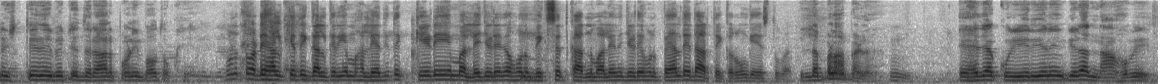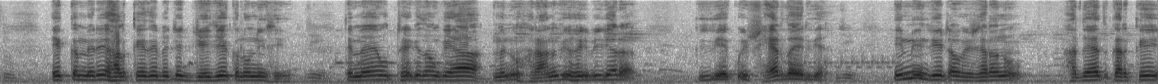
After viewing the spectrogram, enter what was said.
ਰਿਸ਼ਤੇ ਦੇ ਵਿੱਚ ਦਰਾਰ ਪਾਉਣੀ ਬਹੁਤ ਔਖੀ ਹੈ। ਹੁਣ ਤੁਹਾਡੇ ਹਲਕੇ ਦੀ ਗੱਲ ਕਰੀਏ ਮਹੱਲਿਆਂ ਦੀ ਤੇ ਕਿਹੜੇ ਮਹੱਲੇ ਜਿਹੜੇ ਨੇ ਹੁਣ ਵਿਕਸਿਤ ਕਰਨ ਵਾਲੇ ਨੇ ਜਿਹੜੇ ਹੁਣ ਪਹਿਲ ਦੇ ਆਧਾਰ ਤੇ ਕਰੋਗੇ ਇਸ ਤੋਂ ਬਾਅਦ? ਲੱਭਣਾ ਪੈਣਾ। ਇਹੋ ਜਿਹਾ ਕੋਈ ਏਰੀਆ ਨਹੀਂ ਜਿਹੜਾ ਨਾ ਹੋਵੇ। ਇੱਕ ਮੇਰੇ ਹਲਕੇ ਦੇ ਵਿੱਚ ਜੇ ਜੇ ਕਲੋਨੀ ਸੀ। ਤੇ ਮੈਂ ਉੱਥੇ ਜਦੋਂ ਗਿਆ ਮੈਨੂੰ ਹੈਰਾਨਗੀ ਹੋਈ ਵੀ ਯਾਰ ਕੀ ਇਹ ਕੋਈ ਸ਼ਹਿਰ ਦਾ ਏਰੀਆ ਜੀ। ਇਮੀਡੀਏਟ ਆਫੀਸਰਾਂ ਨੂੰ ਹਦਾਇਤ ਕਰਕੇ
